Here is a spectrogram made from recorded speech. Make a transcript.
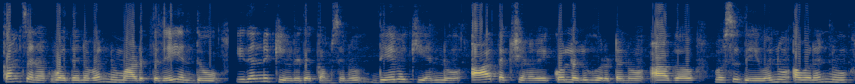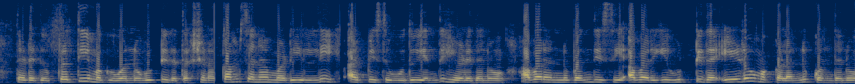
ಕಂಸನ ವದನವನ್ನು ಮಾಡುತ್ತದೆ ಎಂದು. ಇದನ್ನು ಕೇಳಿದ ಕಂಸನು ದೇವಕಿಯನ್ನು ಆ ತಕ್ಷಣವೇ ಕೊಲ್ಲಲು ಹೊರಟನು. ಆಗ ವಸುದೇವನು ಅವನನ್ನು ತಡೆದು ಪ್ರತಿ ಮಗುವನ್ನು ಹುಟ್ಟಿದ ತಕ್ಷಣ ಕಂಸನ ಮಡಿಯಲ್ಲಿ ಅರ್ಪಿಸುವುದು ಎಂದು ಹೇಳಿದನು. ಅವರನ್ನು ಬಂಧಿಸಿ ಅವರಿಗೆ ಹುಟ್ಟಿದ ಏಳು ಮಕ್ಕಳನ್ನು ಕೊಂದನು.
